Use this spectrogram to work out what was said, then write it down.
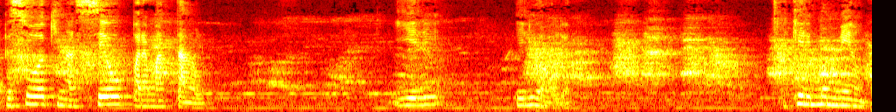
a pessoa que nasceu para matá-lo. E ele, ele olha aquele momento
